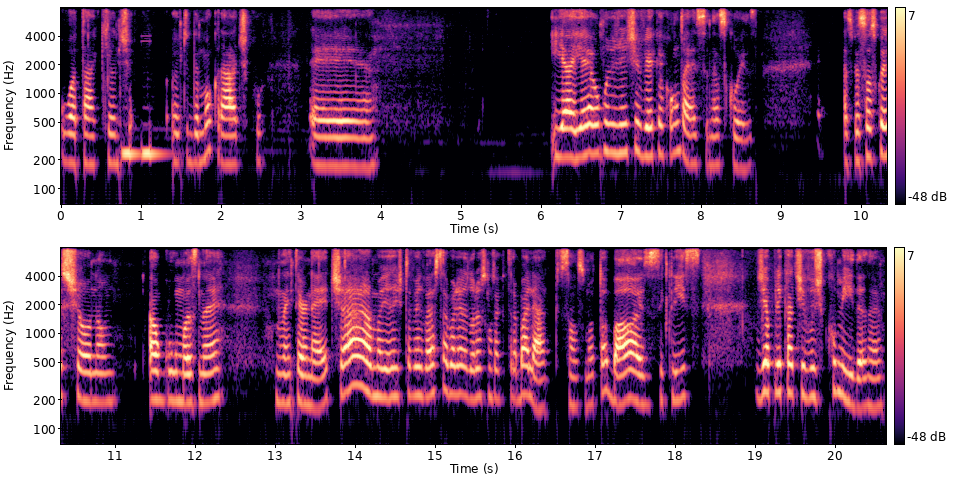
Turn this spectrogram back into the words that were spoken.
o ataque anti, uhum. antidemocrático. É... E aí é onde a gente vê o que acontece nas coisas. As pessoas questionam algumas, né? na internet, ah, mas a gente tá vendo vários trabalhadores que conseguem trabalhar, que são os motoboys, os ciclistas de aplicativos de comida, né?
